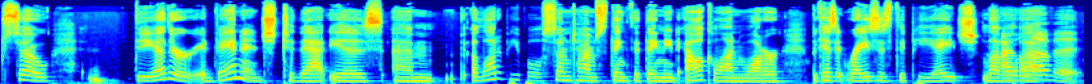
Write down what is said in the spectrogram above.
so the other advantage to that is um, a lot of people sometimes think that they need alkaline water because it raises the pH level I up. love it.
